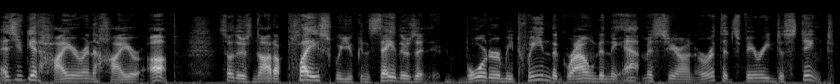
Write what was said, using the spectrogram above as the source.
as you get higher and higher up. So there's not a place where you can say there's a border between the ground and the atmosphere on Earth. It's very distinct.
